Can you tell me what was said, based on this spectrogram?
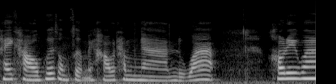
ให้เขาเพื่อส่งเสริมให้เขาทำงาน หรือว่าเขาเรียกว่า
